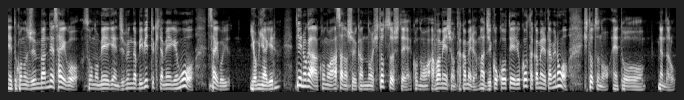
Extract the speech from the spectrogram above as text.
えー、とこの順番で最後その名言自分がビビッときた名言を最後読み上げる？っていうのがこの朝の習慣の一つとしてこのアファメーションを高める、まあ、自己肯定力を高めるための一つの、え、ー、となんだろう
